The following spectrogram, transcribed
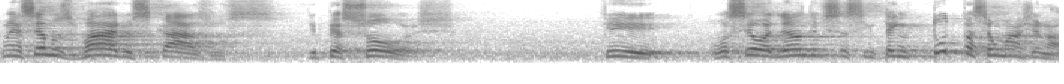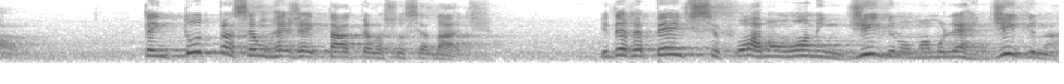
Conhecemos vários casos de pessoas que você olhando disse assim: tem tudo para ser um marginal, tem tudo para ser um rejeitado pela sociedade. E de repente se forma um homem digno, uma mulher digna,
